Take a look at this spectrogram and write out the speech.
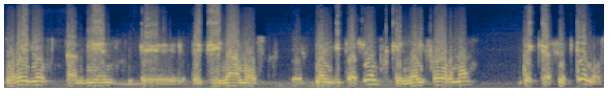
por ello también eh, declinamos la invitación porque no hay forma de que aceptemos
